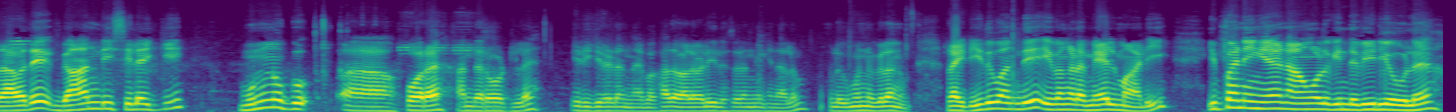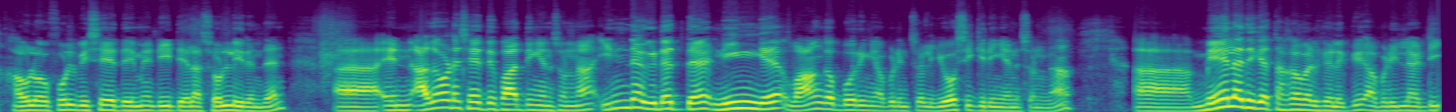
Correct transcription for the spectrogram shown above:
அதாவது காந்தி சிலைக்கு முன்னுக்கு போகிற அந்த ரோட்டில் இருக்கிற இடம் தான். இப்போ கதவால வழியில் சிறந்தீங்கனாலும் உங்களுக்கு முன்னுக்கு விளங்கும். ரைட் இது வந்து இவங்களோட மேல் மாடி. இப்போ நீங்கள் நான் உங்களுக்கு இந்த வீடியோவில் அவ்வளோ ஃபுல் விஷயத்தையுமே டீட்டெயிலாக சொல்லியிருந்தேன். என் அதோட சேர்த்து பார்த்தீங்கன்னு சொன்னால் இந்த இடத்தை நீங்கள் வாங்க போகிறீங்க அப்படின்னு சொல்லி யோசிக்கிறீங்கன்னு சொன்னால் மேலதிக தகவல்களுக்கு அப்படி இல்லாட்டி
